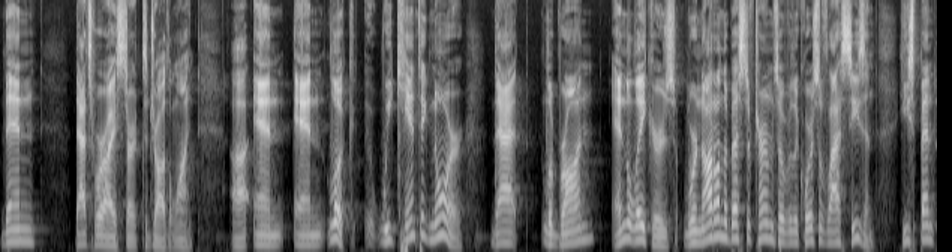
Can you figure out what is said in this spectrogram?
then that's where I start to draw the line. Uh, and and look, we can't ignore that LeBron and the Lakers were not on the best of terms over the course of last season. He spent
